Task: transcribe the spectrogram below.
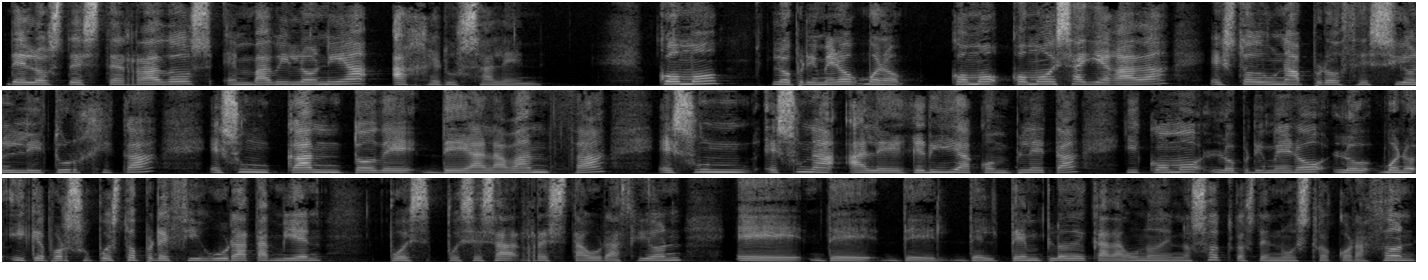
de los desterrados en Babilonia a Jerusalén. Como lo primero, bueno, cómo, esa llegada es toda una procesión litúrgica, es un canto de, alabanza, es, un, es una alegría completa y cómo lo primero, lo, bueno, y que por supuesto prefigura también pues, pues esa restauración eh, del templo de cada uno de nosotros, de nuestro corazón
